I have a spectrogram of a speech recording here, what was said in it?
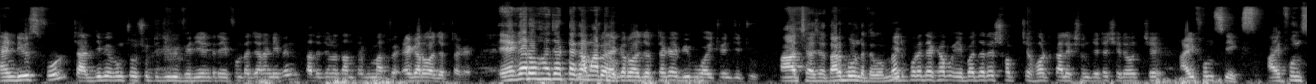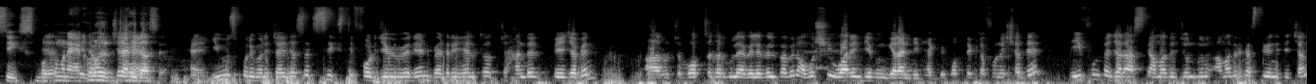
hand use phone চার জিবি এবং চৌষট্টি জিবি ভেরিয়েন্টের এই ফোনটা যারা নেবেন তাদের জন্য দাম থাকবে মাত্র এগারো হাজার টাকায়। এগারো হাজার টাকা মাত্র এগারো হাজার টাকায় ভিভো ওয়াই টোয়েন্টি টু আচ্ছা আচ্ছা দেখব এরপরে দেখাবো এই বাজারে সবচেয়ে হট কালেকশন যেটা সেটা হচ্ছে আইফোন সিক্স আইফোন সিক্স বর্তমানে এখনও চাহিদা আছে। হ্যাঁ হিউজ পরিমাণে চাহিদা আছে। Sixty four GB variant battery health হচ্ছে হান্ড্রেড পেয়ে যাবেন। আর হচ্ছে বক্স চার্জার অ্যাভেলেবেল পাবেন। অবশ্যই ওয়ারেন্টি এবং গ্যারান্টি থাকবে প্রত্যেকটা ফোনের সাথে। এই ফোনটা যারা আজকে আমাদের জন্য আমাদের কাছ থেকে নিতে চান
